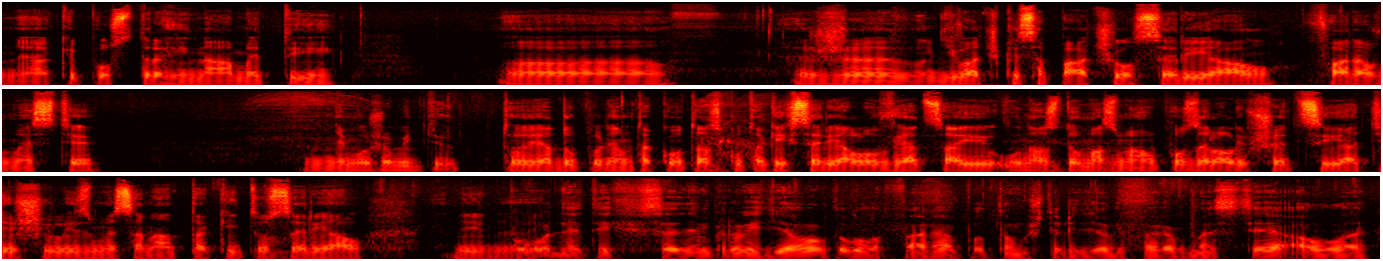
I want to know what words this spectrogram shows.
nejaké postrehy, námety, e, že divačke sa páčil seriál Fara v meste. Nemôže byť, to ja doplňam takú otázku, takých seriálov viac. Aj u nás doma sme ho pozerali všetci a tešili sme sa na takýto seriál. Pôvodne tých 7 prvých dielov to bola Fara, potom 4 diely Fara v meste, ale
